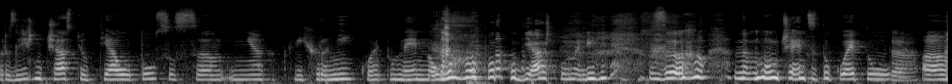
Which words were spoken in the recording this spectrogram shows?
различни части от тялото с а, някакви храни, което не е много подходящо нали, за на момченцето, което да. а,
